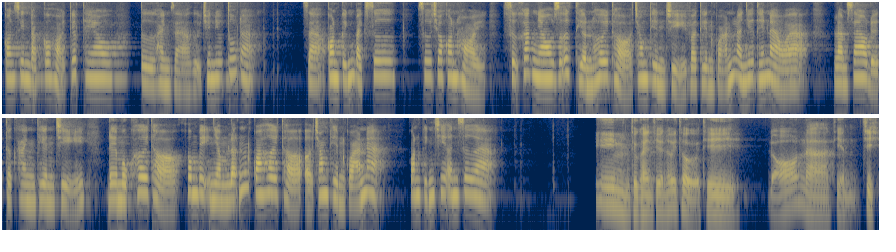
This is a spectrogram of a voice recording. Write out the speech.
con xin đọc câu hỏi tiếp theo từ hành giả gửi trên youtube ạ dạ con kính bạch sư sư cho con hỏi, sự khác nhau giữa thiền hơi thở trong thiền chỉ và thiền quán là như thế nào ạ làm sao để thực hành thiền chỉ đề mục hơi thở không bị nhầm lẫn qua hơi thở ở trong thiền quán ạ. Con kính tri ân sư ạ. Khi thực hành thiền hơi thở thì đó là thiền chỉ.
